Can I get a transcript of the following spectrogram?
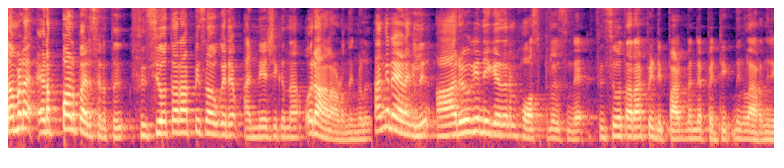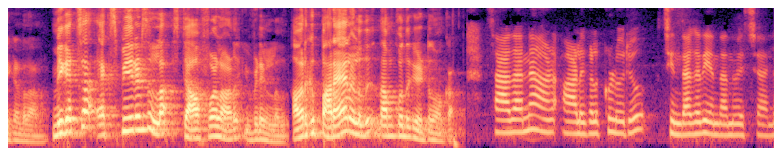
നമ്മുടെ എടപ്പാൾ പരിസരത്ത് ഫിസിയോതെറാപ്പി സൗകര്യം അന്വേഷിക്കുന്ന ഒരാളാണോ നിങ്ങൾ അങ്ങനെയാണെങ്കിൽ ആരോഗ്യ നികേതനം ഹോസ്പിറ്റൽസിന്റെ ഫിസിയോതെറാപ്പി ഡിപ്പാർട്ട്മെന്റിനെ പറ്റി നിങ്ങൾ അറിഞ്ഞിരിക്കേണ്ടതാണ്. മികച്ച എക്സ്പീരിയൻസ് ഉള്ള സ്റ്റാഫുകളാണ് ഇവിടെ ഉള്ളത്. അവർക്ക് പറയാനുള്ളത് നമുക്കൊന്ന് കേട്ടു നോക്കാം. സാധാരണ ആളുകൾക്കുള്ളൊരു ചിന്താഗതി എന്താണെന്ന് വെച്ചാൽ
